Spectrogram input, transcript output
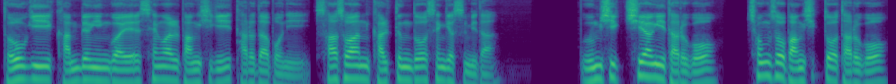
더욱이 간병인과의 생활 방식이 다르다 보니 사소한 갈등도 생겼습니다. 음식 취향이 다르고 청소 방식도 다르고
